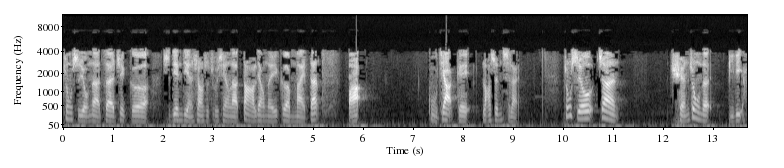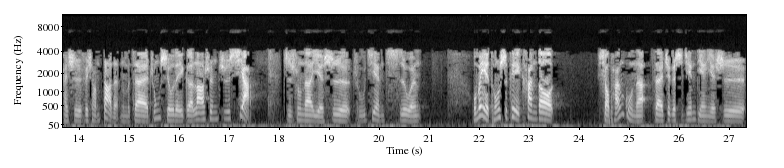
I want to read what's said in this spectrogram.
中石油呢，在这个时间点上是出现了大量的一个买单，把股价给拉升起来。中石油占权重的比例还是非常大的。那么在中石油的一个拉升之下，指数呢也是逐渐企稳，我们也同时可以看到小盘股呢在这个时间点也是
